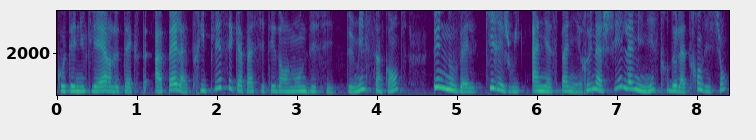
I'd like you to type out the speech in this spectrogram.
Côté nucléaire, le texte appelle à tripler ses capacités dans le monde d'ici 2050, une nouvelle qui réjouit Agnès Pannier-Runacher, la ministre de la Transition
